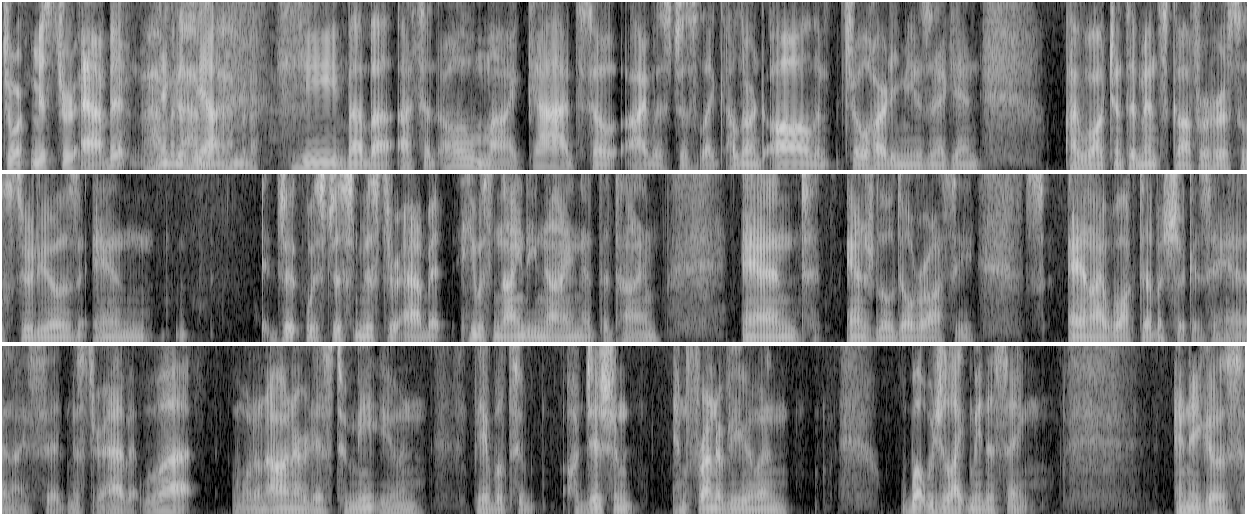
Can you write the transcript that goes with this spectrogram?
George, Mr. Abbott?" And he goes, "Yeah." He, Baba. I said, "Oh my God!" So I was just like, I learned all the Joe Hardy music, and I walked into the Minskoff Rehearsal Studios, and it was just Mr. Abbott. He was 99 at the time, and Angelo Del Rossi. And I walked up and shook his hand, and I said, "Mr. Abbott, what what an honor it is to meet you and be able to audition in front of you. And what would you like me to sing?" And he goes,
